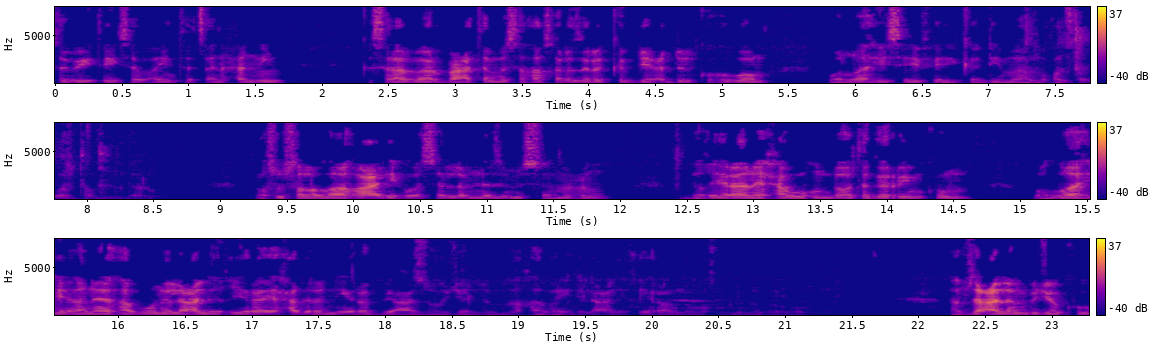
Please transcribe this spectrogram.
ሰበይተይ ሰብኣይ እንተፀንሓኒ ክሳብ ኣርባዕተ መሰኻኽር ዝረክብ ድየ ዕድል ክህቦም ወላሂ ሰይፈይ ቀዲማ ምቐንጠበቶም በሉ ረሱል ሰለላሁ ዓለይሂ ወሰለም ነዚ ምስ ሰምዑ፣ ብቚራ ናይ ሓውኹምዶ ተገሪምኩም? ወላሂ ኣነ ካብኡ ንላዕሊ ቚራ ይሓድረኒ፣ ረቢ ዓዘወጀል ድማ ካባይ ንላዕሊ ቚራ ኣለዎ ክብሉ ነገርዎም። ኣብዛ ዓለም ብጀክኡ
